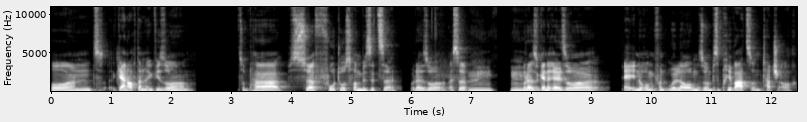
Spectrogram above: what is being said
Und gerne auch dann irgendwie so, so ein paar Surf-Fotos vom Besitzer oder so, weißt du? Hm. Hm. Oder so generell so Erinnerungen von Urlauben, so ein bisschen privat, so ein Touch auch.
